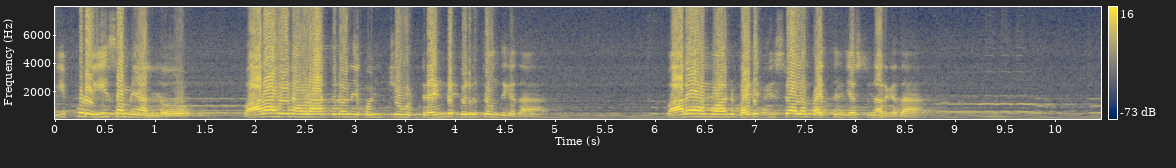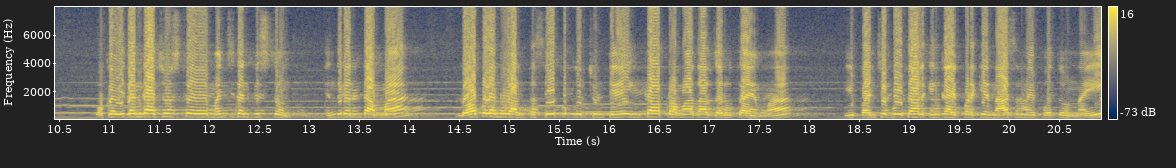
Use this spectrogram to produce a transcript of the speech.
ఇప్పుడు ఈ సమయాల్లో వారాహి నవరాత్రిలోని కొంచెం ట్రెండ్ పెరుగుతుంది కదా. వారాహి అమ్మవారిని బయట తీసుకురావాలని ప్రయత్నం చేస్తున్నారు కదా. ఒక విధంగా చూస్తే మంచిది అనిపిస్తుంది. ఎందుకనంటే అమ్మా లోపల నువ్వు అంతసేపు కూర్చుంటే ఇంకా ప్రమాదాలు జరుగుతాయమ్మా. ఈ పంచభూతాలకు ఇంకా ఇప్పటికే నాశనం అయిపోతూ ఉన్నాయి.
